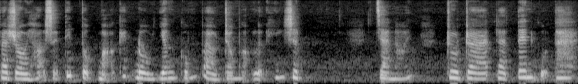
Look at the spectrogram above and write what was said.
và rồi họ sẽ tiếp tục bỏ các đồ dân cúng vào trong ngọn lửa hiến sinh. Cha nói, Rudra là tên của ta.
